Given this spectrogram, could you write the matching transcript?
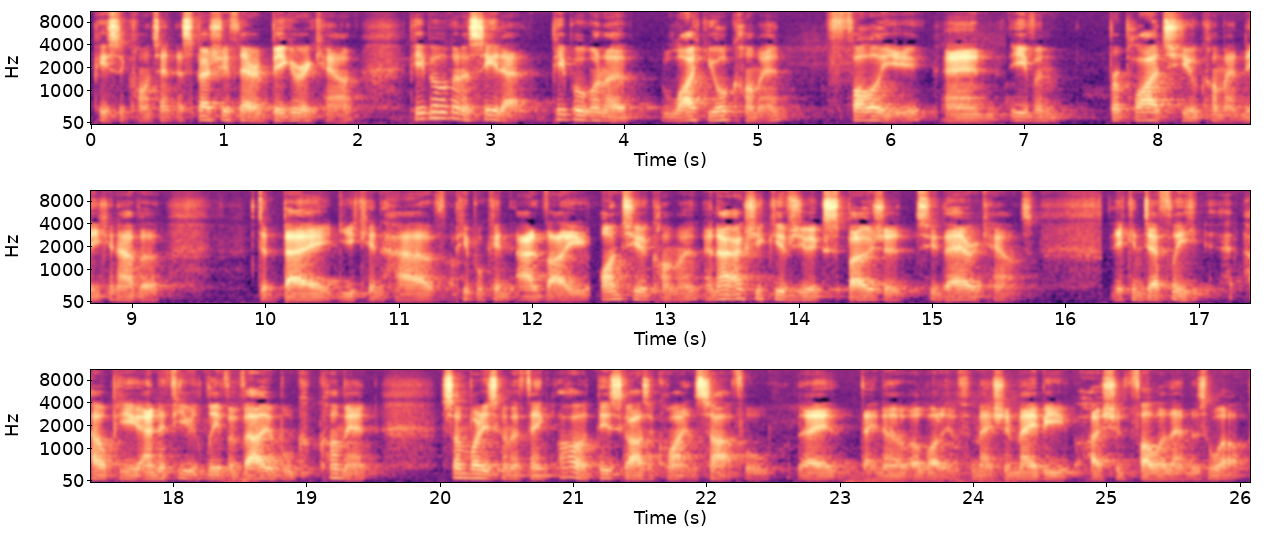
piece of content, especially if they're a bigger account, people are going to see that. People are going to like your comment, follow you, and even reply to your comment. You can have a debate, you can have people can add value onto your comment, and that actually gives you exposure to their accounts. It can definitely help you, and if you leave a valuable comment, somebody's going to think, oh, these guys are quite insightful. They they know a lot of information. Maybe I should follow them as well.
